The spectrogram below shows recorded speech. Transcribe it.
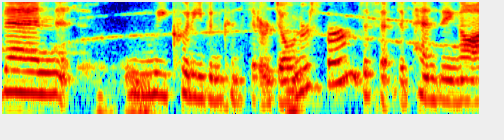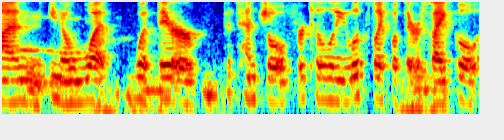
then we could even consider donor sperm, def- depending on you know what what their potential fertility looks like, what their cycle,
